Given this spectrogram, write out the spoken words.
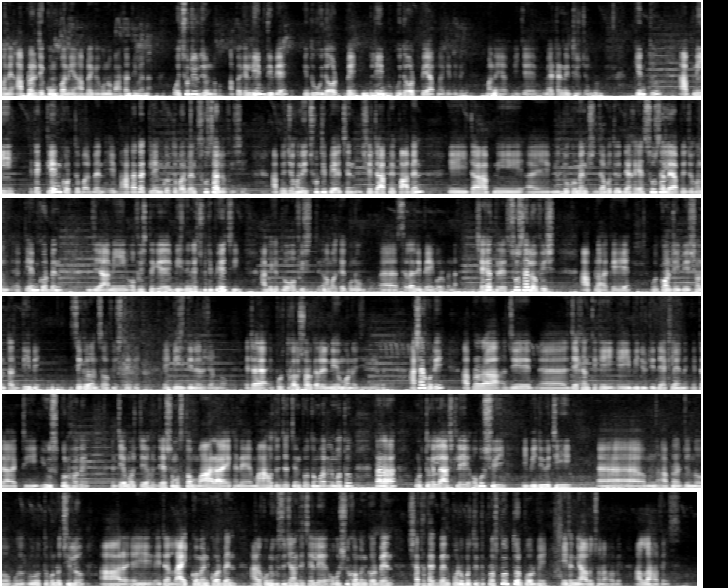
মানে আপনার যে কোম্পানি আপনাকে কোনো ভাতা দিবে না। ওই ছুটির জন্য আপনাকে লিভ দিবে, কিন্তু without pay leave without pay আপনাকে দেবে মানে এই যে ম্যাটার্নিটির জন্য। কিন্তু আপনি এটা ক্লেম করতে পারবেন, এই ভাতাটা ক্লেম করতে পারবেন সোশ্যাল অফিসে আপনি যখন এই ছুটি পেয়েছেন, সেটা আপনি পাবেন। এইটা আপনি ডকুমেন্ট যাবতীয় দেখায় সোশ্যালে আপনি যখন ক্লেম করবেন যে আমি অফিস থেকে বিশ দিনের ছুটি পেয়েছি, আমি কিন্তু অফিস আমাকে কোনো স্যালারি পে করবে না। সেক্ষেত্রে সোশ্যাল অফিস আপনাকে ওই কন্ট্রিবিউশনটা দিবে। সিকিউরেন্স অফিস থেকে এই বিশ দিনের জন্য। এটা পর্তুগাল সরকারের নিয়ম অনুযায়ী দেবে আশা করি আপনারা যে যেখান থেকে এই ভিডিওটি দেখলেন, এটা একটি ইউজফুল হবে। যে, যে- সমস্ত মারা এখানে মা হতে যাচ্ছেন প্রথমবারের মতো, তারা পর্তুগালে আসলে অবশ্যই এই ভিডিওটি আপনার জন্য গুরুত্বপূর্ণ ছিল। আর এই, এটা লাইক কমেন্ট করবেন। আর কোনো কিছু জানতে চাইলে অবশ্যই কমেন্ট করবেন। সাথে থাকবেন। পরবর্তীতে প্রশ্নোত্তর পর্বে এটা নিয়ে আলোচনা হবে। আল্লাহ হাফেজ।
